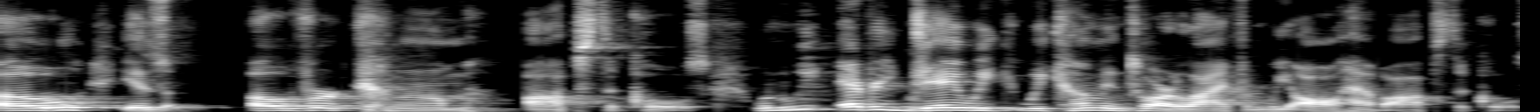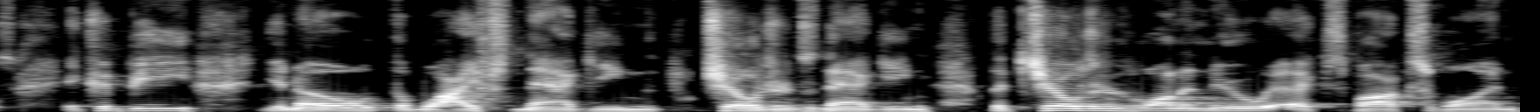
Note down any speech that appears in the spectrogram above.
O is overcome obstacles. When we every day we we come into our life and we all have obstacles. It could be, you know, the wife's nagging, the children's nagging, the children want a new Xbox One.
